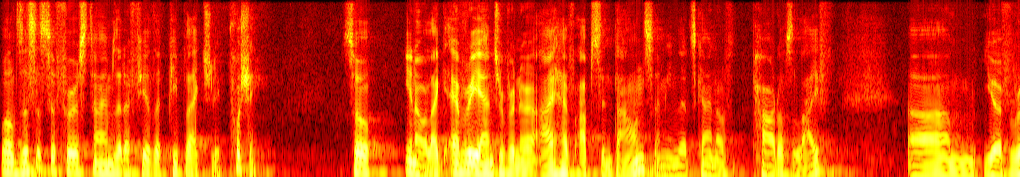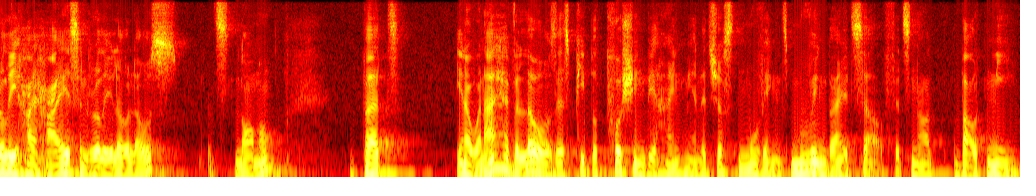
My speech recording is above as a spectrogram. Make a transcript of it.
Well, this is the first time that I feel that people are actually pushing so, you know, like every entrepreneur, I have ups and downs. I mean, that's kind of part of the life. Um, you have really high highs and really low lows. It's normal. But, you know, when I have a low, there's people pushing behind me and it's just moving. It's moving by itself. It's not about me.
